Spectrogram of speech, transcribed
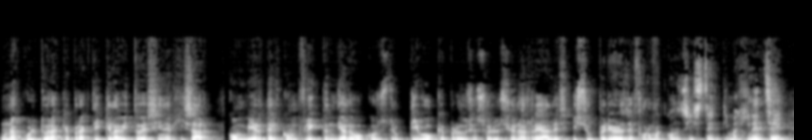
Una cultura que practique el hábito de sinergizar convierte el conflicto en diálogo constructivo que produce soluciones reales y superiores de forma consistente. Imagínense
